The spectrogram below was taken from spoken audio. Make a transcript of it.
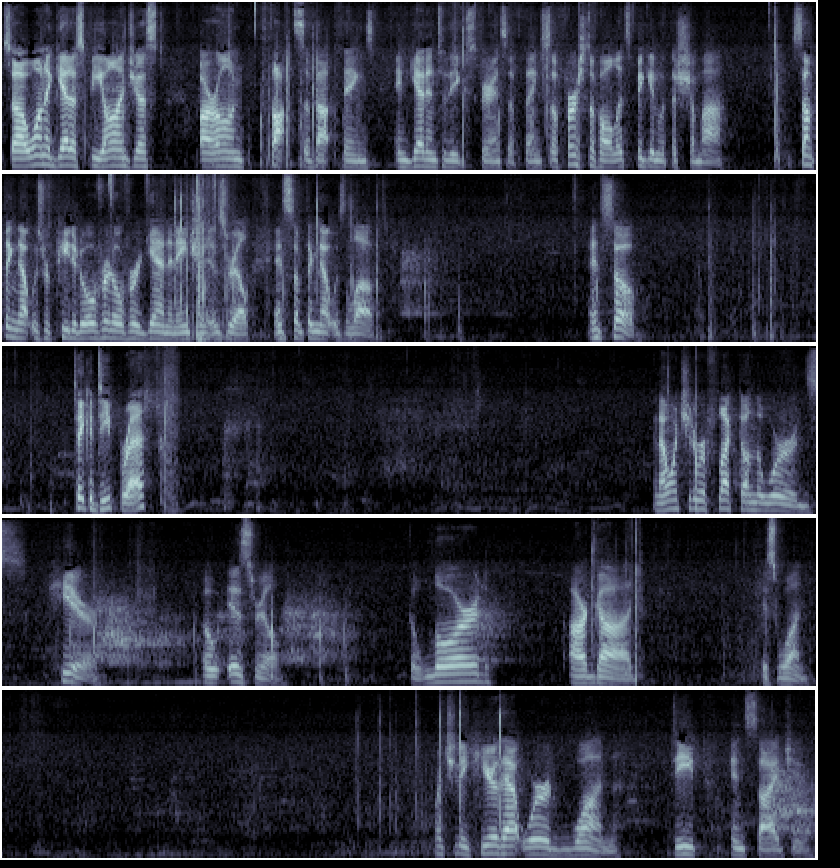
So I want to get us beyond just our own thoughts about things and get into the experience of things. So, first of all, let's begin with the Shema, something that was repeated over and over again in ancient Israel and something that was loved. And so, take a deep breath. And I want you to reflect on the words Hear, O Israel, the Lord our God is one. I want you to hear that word one deep inside you.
